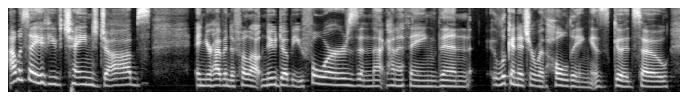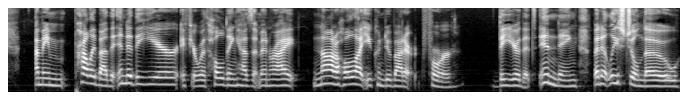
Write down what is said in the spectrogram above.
I would say if you've changed jobs and you're having to fill out new W4s and that kind of thing, then looking at your withholding is good. So, I mean, probably by the end of the year, if your withholding hasn't been right, not a whole lot you can do about it for the year that's ending, but at least you'll know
